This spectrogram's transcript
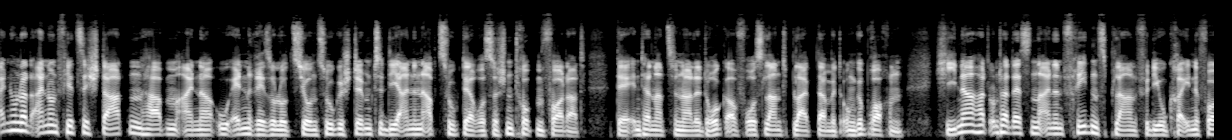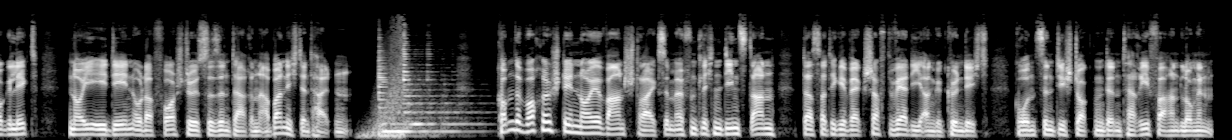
141 Staaten haben einer UN-Resolution zugestimmt, die einen Abzug der russischen Truppen fordert. Der internationale Druck auf Russland bleibt damit ungebrochen. China hat unterdessen einen Friedensplan für die Ukraine vorgelegt. Neue Ideen oder Vorstöße sind darin aber nicht enthalten. Kommende Woche stehen neue Warnstreiks im öffentlichen Dienst an. Das hat die Gewerkschaft Verdi angekündigt. Grund sind die stockenden Tarifverhandlungen.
